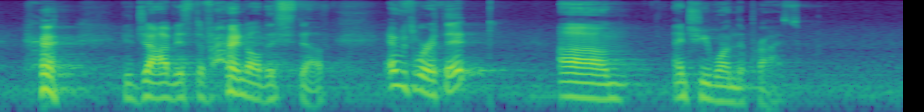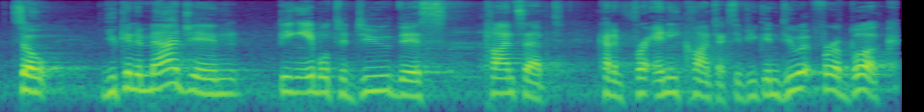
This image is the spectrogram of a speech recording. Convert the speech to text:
Your job is to find all this stuff. It was worth it, um, and she won the prize. So you can imagine being able to do this concept kind of for any context. If you can do it for a book,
